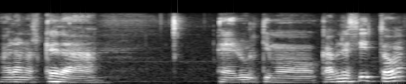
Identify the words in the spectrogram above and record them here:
Ahora nos queda el último cablecito,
